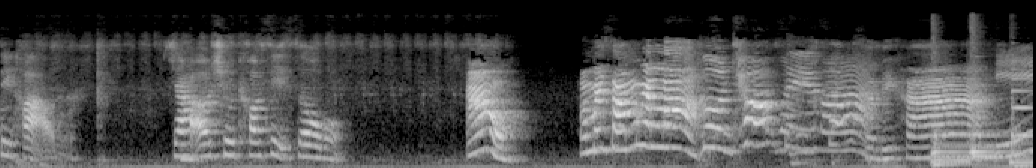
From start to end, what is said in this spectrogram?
สีขาวนะจะเอาชุดเขาสีส้มอ้าวทำไมซ้ำกันล่ะกุนชอบสีค่ะ สวัสดีค่ะวัน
